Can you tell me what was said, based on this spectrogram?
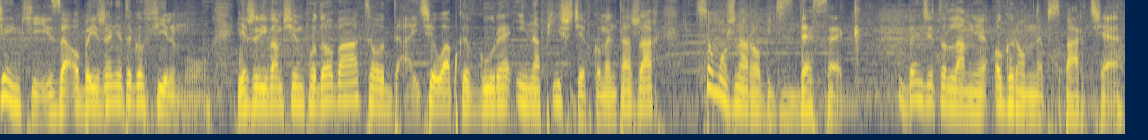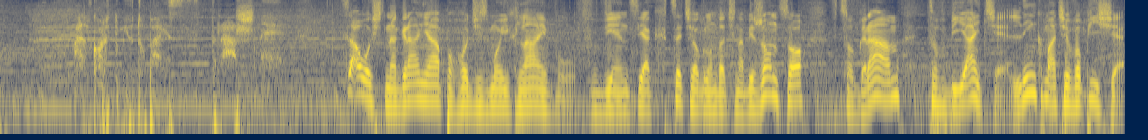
Dzięki za obejrzenie tego filmu. Jeżeli Wam się podoba, to dajcie łapkę w górę i napiszcie w komentarzach, co można robić z desek. Będzie to dla mnie ogromne wsparcie. Całość nagrania pochodzi z moich live'ów, więc jak chcecie oglądać na bieżąco, w co gram, to wbijajcie, link macie w opisie.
